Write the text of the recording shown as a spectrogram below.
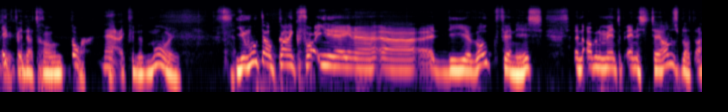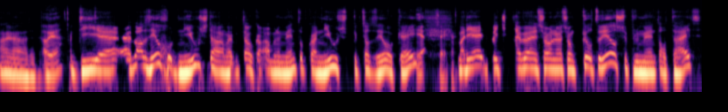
ik vind dat gewoon toch, nou ja, ik vind het mooi. Je moet ook, kan ik voor iedereen eh, die eh, woke-fan is, een abonnement op NSC Handelsblad aanraden. Oh ja? Die hebben altijd heel goed nieuws. Daarom heb ik ook een abonnement op. Qua nieuws vind ik dat heel oké. Ja, zeker. Maar die weet je, hebben zo'n zo'n cultureel supplement altijd.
